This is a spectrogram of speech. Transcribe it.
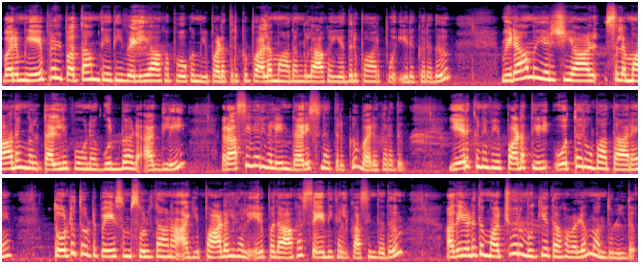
வரும் ஏப்ரல் பத்தாம் தேதி வெளியாக போகும் இப்படத்திற்கு பல மாதங்களாக எதிர்பார்ப்பு இருக்கிறது. விடாமுயற்சியால் சில மாதங்கள் தள்ளி போன குட் பேட் அக்லி ரசிகர்களின் தரிசனத்திற்கு வருகிறது. ஏற்கனவே படத்தில் ஒத்த ரூபா தாரேன் தொட்டு தொட்டு பேசும் சுல்தானா ஆகிய பாடல்கள் இருப்பதாக செய்திகள் கசிந்தது. அதையடுத்து மற்றொரு முக்கிய தகவலும் வந்துள்ளது.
